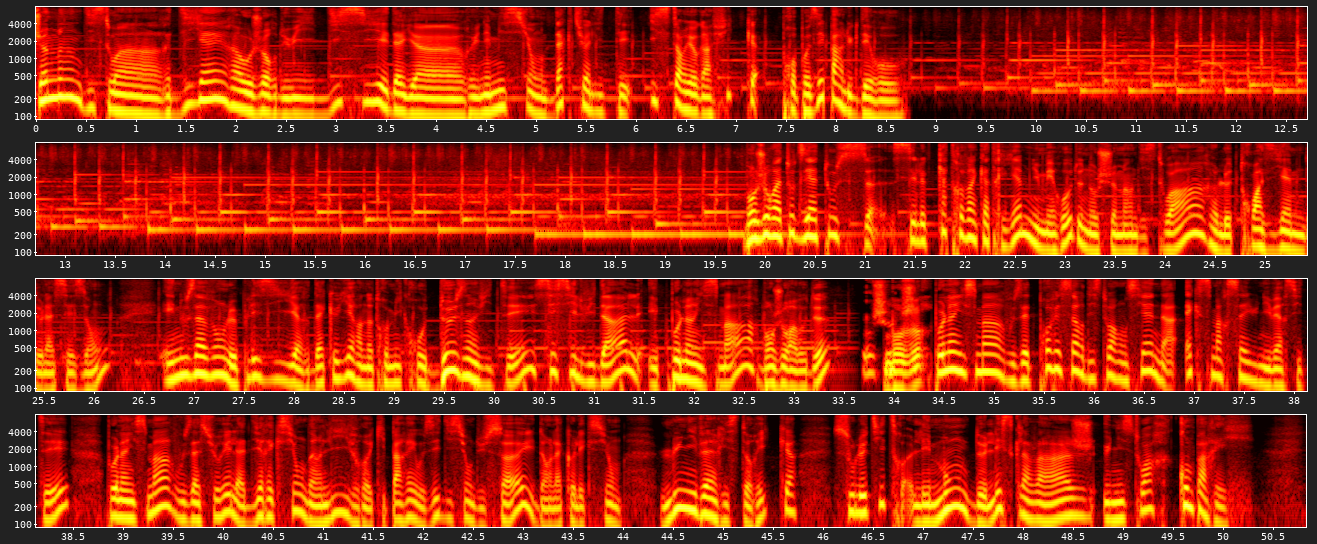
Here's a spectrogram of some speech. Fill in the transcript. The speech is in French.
Chemin d'histoire d'hier à aujourd'hui, d'ici et d'ailleurs, une émission d'actualité historiographique proposée par Luc Dérault. Bonjour à toutes et à tous, c'est le 84e numéro de nos chemins d'histoire, le troisième de la saison, et nous avons le plaisir d'accueillir à notre micro deux invités, Cécile Vidal et Paulin Ismar. Bonjour à vous deux. Bonjour. Paulin Ismar, vous êtes professeur d'histoire ancienne à Aix-Marseille Université. Paulin Ismar, vous assurez la direction d'un livre qui paraît aux éditions du Seuil dans la collection L'univers historique sous le titre Les mondes de l'esclavage, une histoire comparée.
